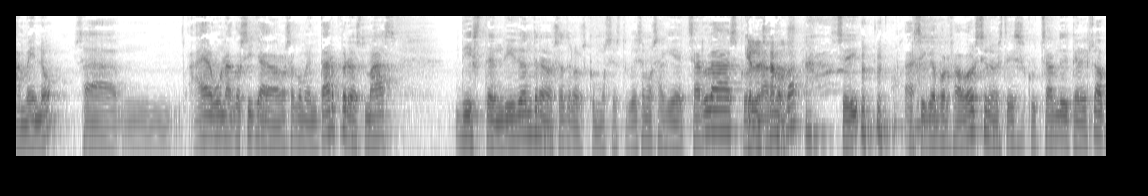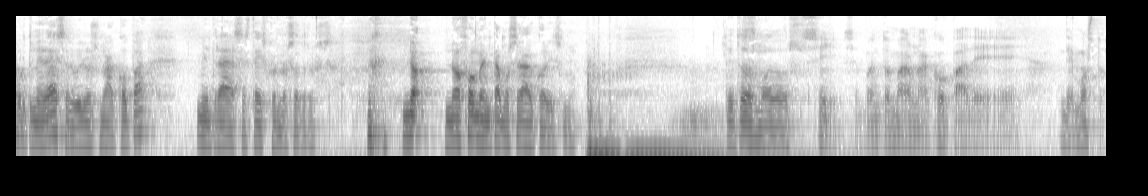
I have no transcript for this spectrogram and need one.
ameno. O sea, mm, hay alguna cosilla que vamos a comentar, pero es más distendido entre nosotros, como si estuviésemos aquí de charlas con Que lo una estamos. copa. Sí. Así que por favor, si nos estáis escuchando y tenéis la oportunidad serviros una copa mientras estáis con nosotros. No, no fomentamos el alcoholismo. De todos modos, Sí, se pueden tomar una copa de, de mosto.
